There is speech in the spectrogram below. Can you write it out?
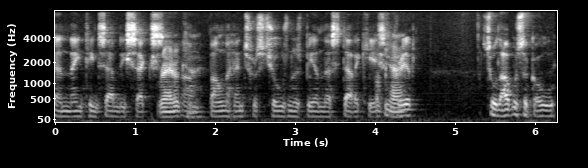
in 1976. Right, okay. And Ballynahinch was chosen as being this dedication Okay. parade. So that was the goal.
